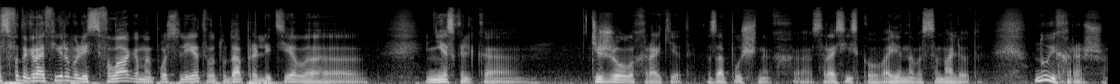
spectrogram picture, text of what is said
сфотографировались с флагом, и после этого туда пролетело э, несколько тяжелых ракет, запущенных э, с российского военного самолета. Ну и хорошо.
